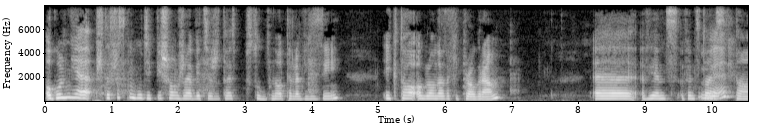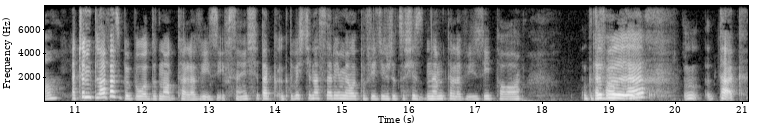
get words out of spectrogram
ogólnie przede wszystkim ludzie piszą, że wiecie, że to jest po prostu dno telewizji i kto ogląda taki program. E, więc, więc to My? jest to. A czym dla was by było dno telewizji? W sensie tak, gdybyście na serio miały powiedzieć, że coś jest dnem telewizji, to Gdyby. TVP? Mm, Tak,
